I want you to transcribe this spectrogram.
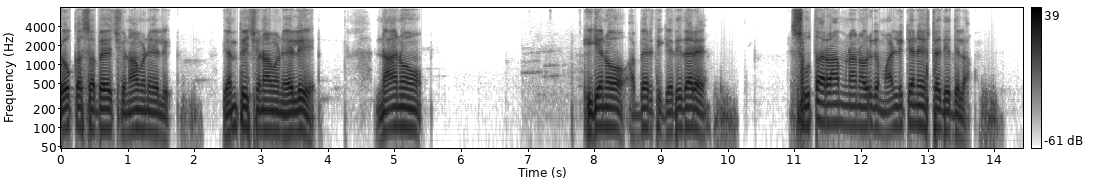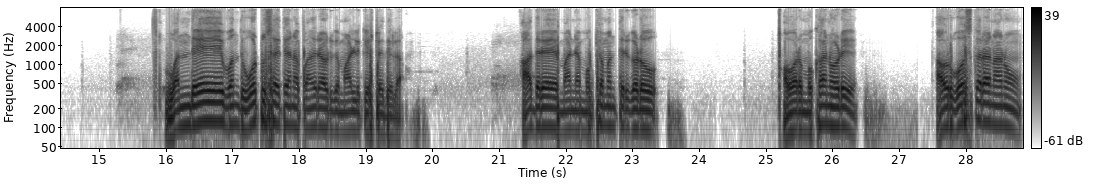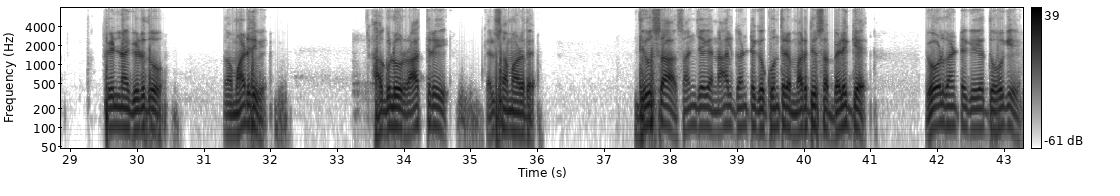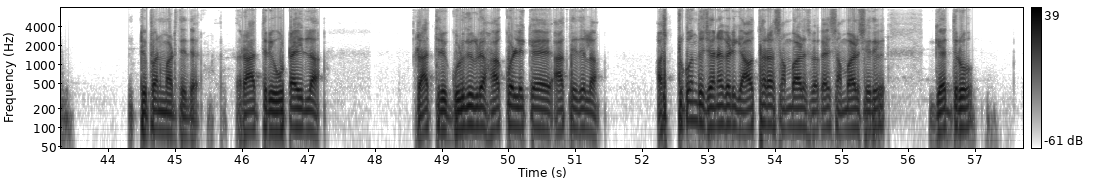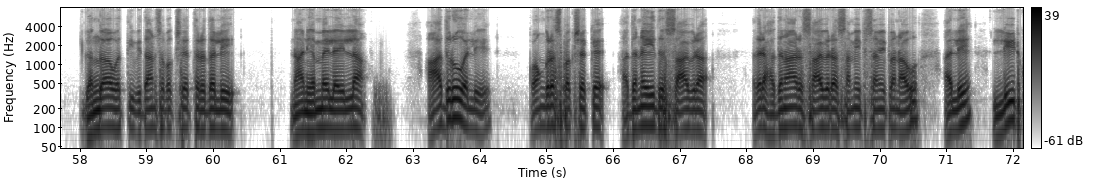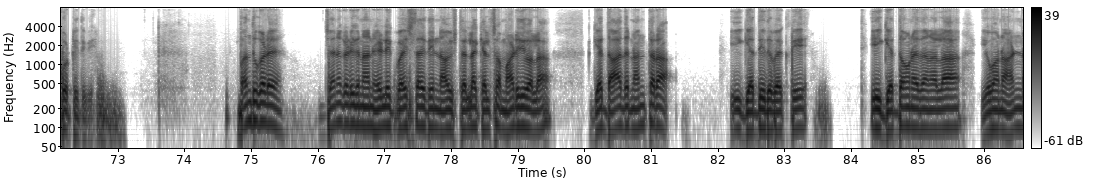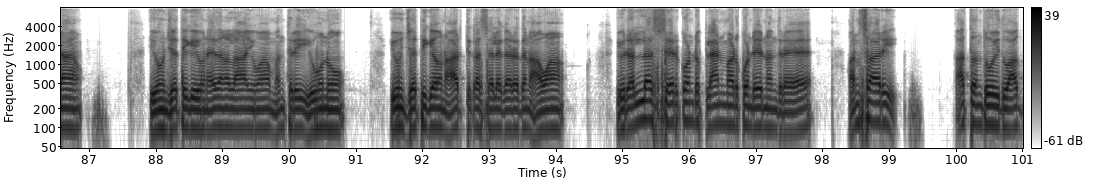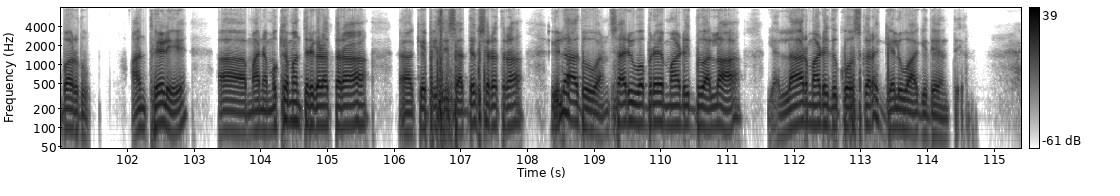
ಲೋಕಸಭೆ ಚುನಾವಣೆಯಲ್ಲಿ M P ಚುನಾವಣೆಯಲ್ಲಿ ನಾನು ಈಗೇನೋ ಅಭ್ಯರ್ಥಿ ಗೆದ್ದಿದ್ದಾರೆ. ಸೂತಾರಾಮ್ ನಾನು ಅವರಿಗೆ ಮಾಡಲಿಕ್ಕೇನೆ ಇಷ್ಟ ಇದ್ದಿದ್ದಿಲ್ಲ. ಒಂದೇ ಒಂದು ಓಟು ಸಹಿತ ಏನಪ್ಪ ಅಂದರೆ ಅವರಿಗೆ ಮಾಡ್ಲಿಕ್ಕೆ ಇಷ್ಟ ಇದ್ದಿಲ್ಲ. ಆದರೆ ಮಾನ್ಯ ಮುಖ್ಯಮಂತ್ರಿಗಳು ಅವರ ಮುಖ ನೋಡಿ ಅವ್ರಿಗೋಸ್ಕರ ನಾನು ಫೀಲ್ಡ್ನಾಗ ಹಿಡಿದು ನಾವು ಮಾಡಿದ್ದೀವಿ ಹಗಲು ರಾತ್ರಿ ಕೆಲಸ ಮಾಡಿದೆ. ದಿವಸ ಸಂಜೆಗೆ ನಾಲ್ಕು ಗಂಟೆಗೆ ಕುಂತ್ರೆ ಮರುದಿವಸ ಬೆಳಿಗ್ಗೆ ಏಳು ಗಂಟೆಗೆ ಎದ್ದು ಹೋಗಿ ಟಿಫನ್ ಮಾಡ್ತಿದ್ದೆ. ರಾತ್ರಿ ಊಟ ಇಲ್ಲ. ರಾತ್ರಿ ಗುಳಿಗೆಗಳು ಹಾಕ್ಕೊಳ್ಳಿಕ್ಕೆ ಆಗ್ತಿದ್ದಿಲ್ಲ. ಅಷ್ಟಕ್ಕೊಂದು ಜನಗಳಿಗೆ ಯಾವ ಥರ ಸಂಭಾಳಿಸ್ಬೇಕಾಗಿ ಸಂಭಾಳಿಸಿದ್ವಿ. ಗೆದ್ರು ಗಂಗಾವತಿ ವಿಧಾನಸಭಾ ಕ್ಷೇತ್ರದಲ್ಲಿ ನಾನು ಎಂ ಎಲ್ ಎ ಇಲ್ಲ. ಆದರೂ ಅಲ್ಲಿ ಕಾಂಗ್ರೆಸ್ ಪಕ್ಷಕ್ಕೆ ಹದಿನೈದು ಸಾವಿರ, ಅಂದರೆ ಹದಿನಾರು ಸಾವಿರ ಸಮೀಪ ಸಮೀಪ ನಾವು ಅಲ್ಲಿ ಲೀಡ್ ಕೊಟ್ಟಿದ್ದೀವಿ. ಬಂಧುಗಳೇ ಜನಗಳಿಗೆ ನಾನು ಹೇಳಲಿಕ್ಕೆ ಬಯಸ್ತಾ ಇದ್ದೀನಿ, ನಾವು ಇಷ್ಟೆಲ್ಲ ಕೆಲಸ ಮಾಡಿದೀವಲ್ಲ, ಗೆದ್ದಾದ ನಂತರ ಈ ಗೆದ್ದಿದ ವ್ಯಕ್ತಿ, ಈ ಗೆದ್ದವನ ಇದನ್ನಲ್ಲ ಇವನ ಅಣ್ಣ ಇವನ ಜೊತೆಗೆ ಇವನ ಇದನಲ್ಲ ಇವ ಮಂತ್ರಿ, ಇವನು, ಇವನ ಜೊತೆಗೆ ಅವನ ಆರ್ಥಿಕ ಸಲಹೆಗಾರದನ ಅವ. ಇವರೆಲ್ಲ ಸೇರಿಕೊಂಡು ಪ್ಲ್ಯಾನ್ ಮಾಡ್ಕೊಂಡು ಏನಂದರೆ ಅನ್ಸಾರಿ ಆತಂದು ಇದು ಆಗಬಾರ್ದು ಅಂಥೇಳಿ ಮಾನ್ಯ ಮುಖ್ಯಮಂತ್ರಿಗಳ ಹತ್ರ ಕೆ ಪಿ ಸಿ ಸಿ ಅಧ್ಯಕ್ಷರ ಹತ್ರ, ಇಲ್ಲ ಅದು ಅನ್ಸಾರಿ ಒಬ್ಬರೇ ಮಾಡಿದ್ದು ಅಲ್ಲ, ಎಲ್ಲಾರು ಮಾಡಿದ್ದಕ್ಕೋಸ್ಕರ ಗೆಲುವಾಗಿದೆ ಅಂತೆ.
